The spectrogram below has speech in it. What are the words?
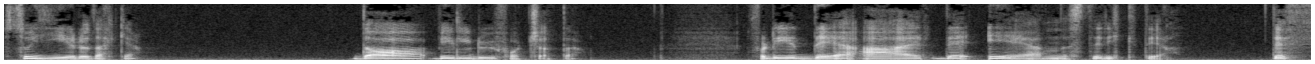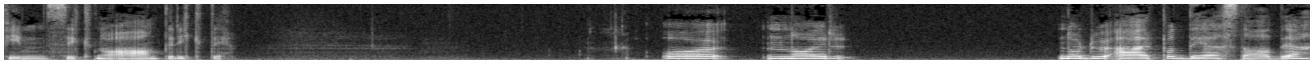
så gir du deg ikke. Da vil du fortsette. Fordi det er det eneste riktige. Det fins ikke noe annet riktig. Og når Når du er på det stadiet,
